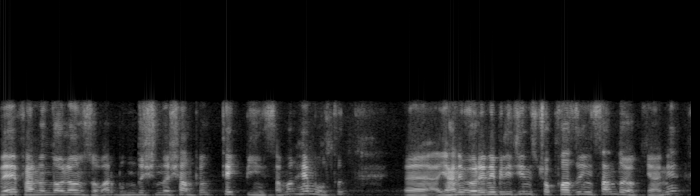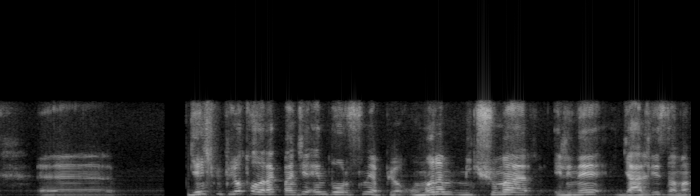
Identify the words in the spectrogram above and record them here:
ve Fernando Alonso var. Bunun dışında şampiyon tek bir insan var. Hamilton. Ee, yani öğrenebileceğiniz çok fazla insan da yok yani. Ee, genç bir pilot olarak bence en doğrusunu yapıyor. Umarım Mick Schumacher eline geldiği zaman,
